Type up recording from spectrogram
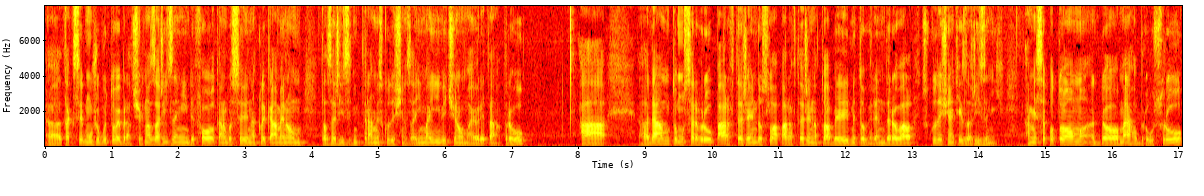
Eh, tak si můžu buď to vybrat všechna zařízení, default, anebo si naklikám jenom ta zařízení, která mě skutečně zajímají, většinou majorita na trhu. A eh, dám tomu serveru pár vteřin, doslova pár vteřin na to, aby mi to vyrenderoval skutečně na těch zařízeních. A mi se potom do mého browseru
